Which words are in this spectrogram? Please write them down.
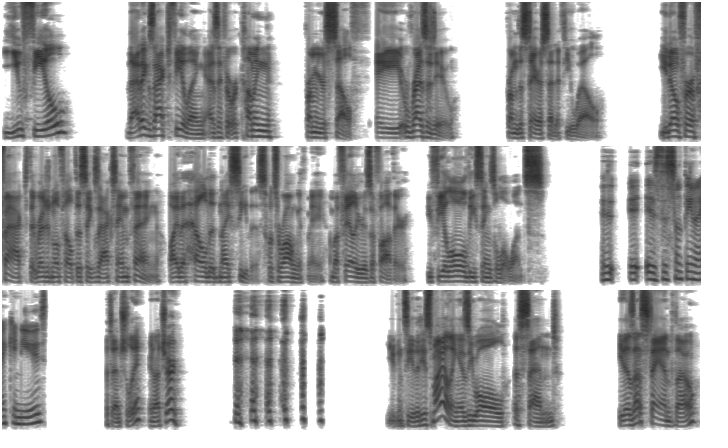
you feel that exact feeling as if it were coming from yourself, a residue from the stair set, if you will. You know for a fact that Reginald felt this exact same thing. Why the hell didn't I see this? What's wrong with me? I'm a failure as a father. You feel all these things all at once. Is, is this something I can use? Potentially. You're not sure. You can see that he's smiling as you all ascend. He does not stand, though,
